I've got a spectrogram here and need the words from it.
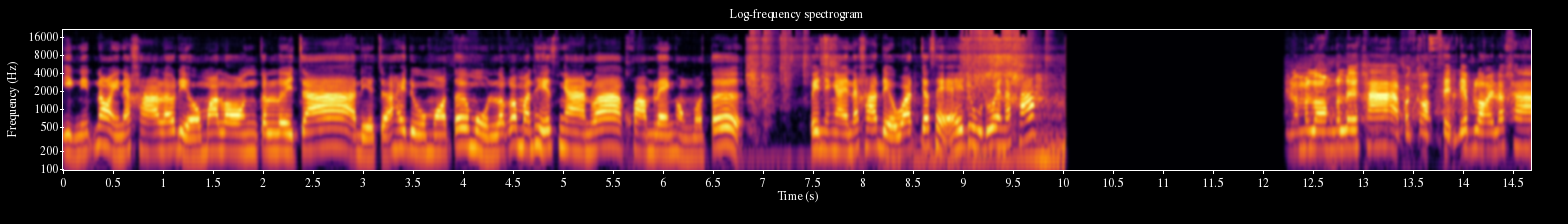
อีกนิดหน่อยนะคะ แล้วเดี๋ยวมาลองกันเลยจ้า เดี๋ยวจะให้ดูมอเตอร์หมุน แล้วก็มาเทสงานว่าความแรงของมอเตอร์ เป็นยังไงนะคะ เดี๋ยววัดกระแสให้ดูด้วยนะคะ เดี๋ยวเรามาลองกันเลยค่ะ ประกอบเสร็จเรียบร้อยแล้วค่ะ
